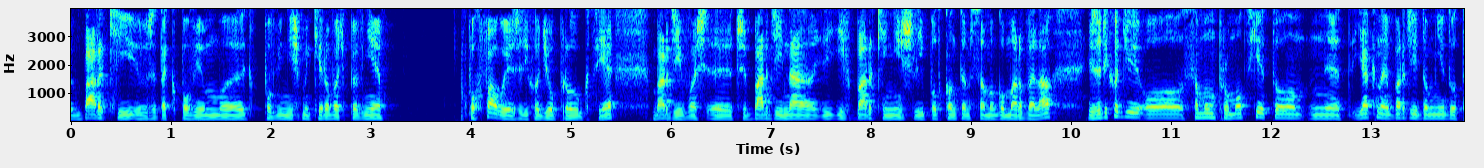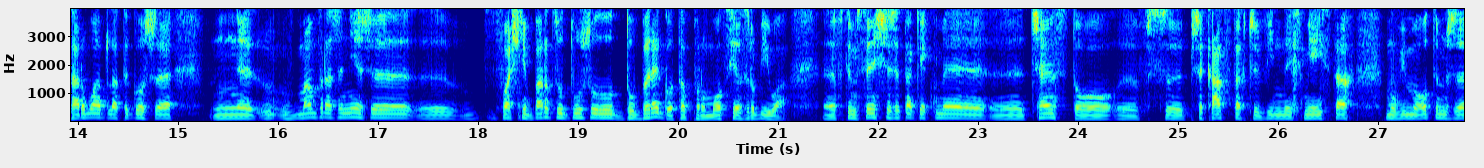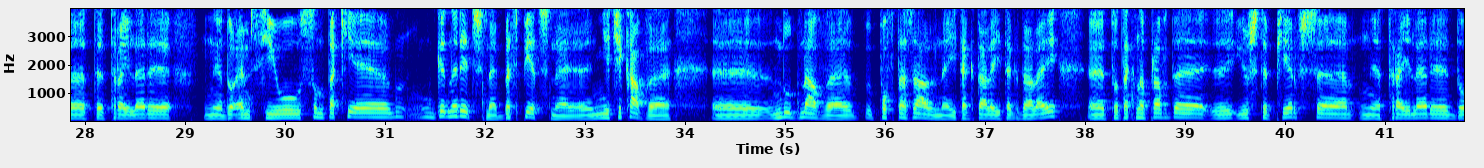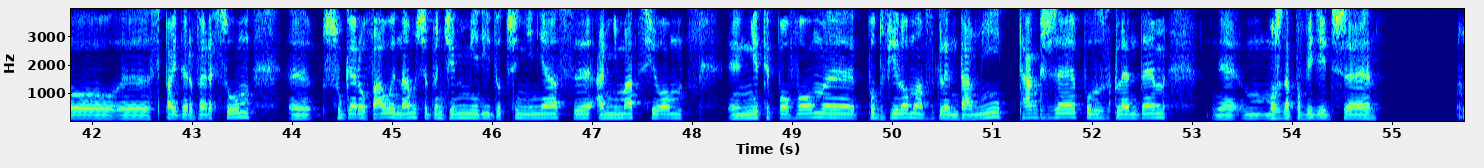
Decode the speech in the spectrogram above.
barki, że tak powiem, powinniśmy kierować pewnie pochwały, jeżeli chodzi o produkcję, bardziej właśnie, czy bardziej na ich barki niż pod kątem samego Marvela. Jeżeli chodzi o samą promocję, to jak najbardziej do mnie dotarła, dlatego że mam wrażenie, że właśnie bardzo dużo dobrego ta promocja zrobiła. W tym sensie, że tak jak my często w przekastach czy w innych miejscach mówimy o tym, że te trailery do MCU są takie generyczne, bezpieczne, nieciekawe proste, nudnawe, powtarzalne i tak dalej, i tak dalej, to tak naprawdę już te pierwsze trailery do Spider-Versum sugerowały nam, że będziemy mieli do czynienia z animacją nietypową pod wieloma względami, także pod względem można powiedzieć, że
